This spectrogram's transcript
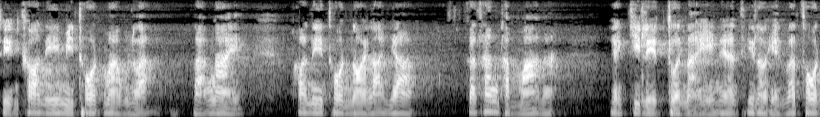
ศีลข้อนี้มีโทษมากมันละละง่าย ข้อนี้โทษน้อยละยากกระทั่งธรรมะนะอย่างกิเลสตัวไหนเนี่ยที่เราเห็นว่าโทษ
